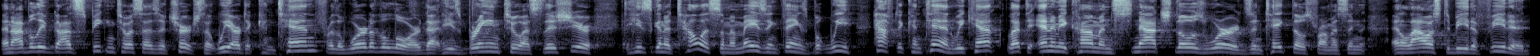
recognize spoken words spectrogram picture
And I believe God's speaking to us as a church that we are to contend for the word of the Lord that He's bringing to us this year. He's going to tell us some amazing things, but we have to contend. We can't let the enemy come and snatch those words and take those from us and, and allow us to be defeated.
